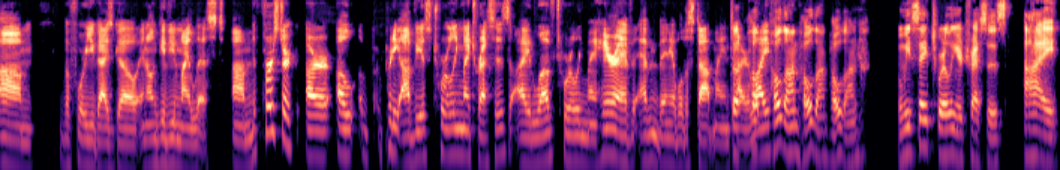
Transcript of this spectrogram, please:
um, before you guys go, and I'll give you my list. Um, the first are are uh, pretty obvious: twirling my tresses. I love twirling my hair. I have, haven't been able to stop my entire hold, life. hold on, hold on, hold on. When we say twirling your tresses, I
